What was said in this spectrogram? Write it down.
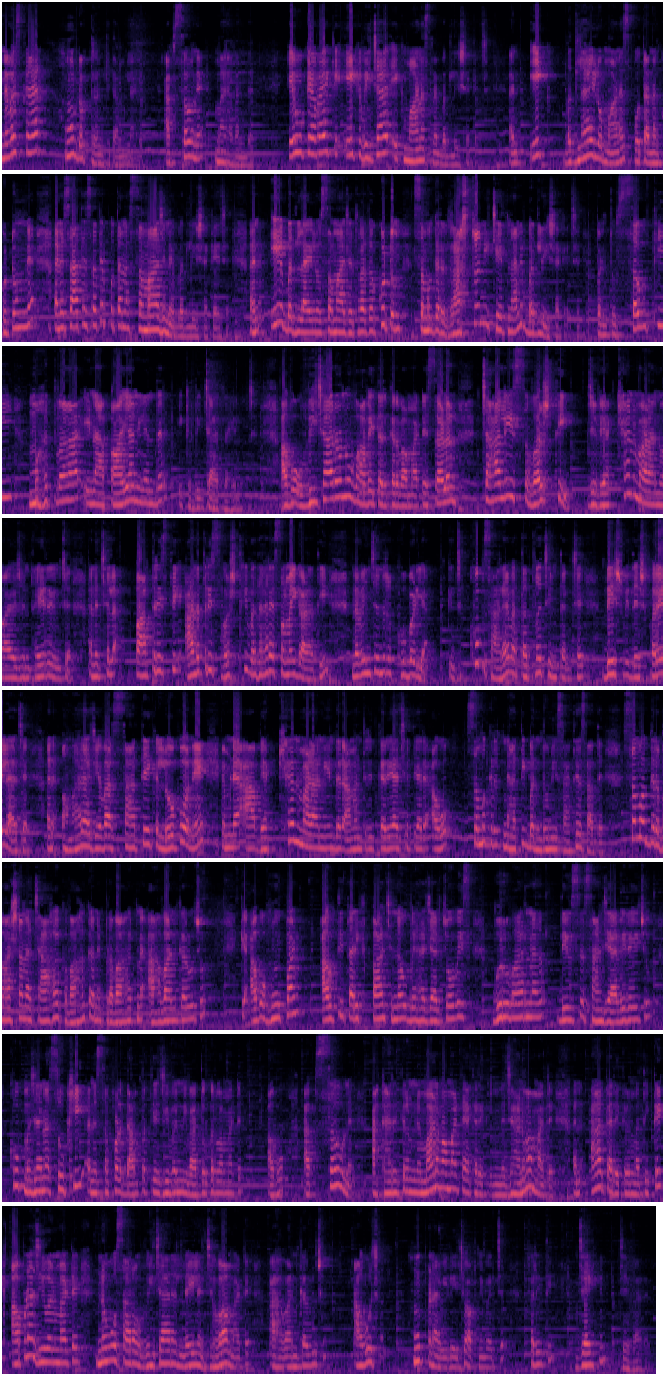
નમસ્કાર, હું ડોક્ટર અંકિતા મુલાણી. આપ સૌને મારા વંદન. એવું કહેવાય કે એક વિચાર એક માણસને બદલી શકે છે અને એક બદલાયેલો માણસ પોતાના કુટુંબને અને સાથે સાથે પોતાના સમાજને બદલી શકે છે. અને એ બદલાયેલો સમાજ અથવા તો કુટુંબ સમગ્ર રાષ્ટ્રની ચેતનાને બદલી શકે છે. પરંતુ સૌથી મહત્વના એના પાયાની અંદર એક વિચાર રહેલો છે. આવો વિચારોનું વાવેતર કરવા માટે સળંગ ચાલીસ વર્ષથી જે વ્યાખ્યાનમાળાનું આયોજન થઈ રહ્યું છે અને છેલ્લા પાંત્રીસથી આડત્રીસ વર્ષથી વધારે સમયગાળાથી નવીનચંદ્ર કુબડિયા કે જે ખૂબ સારા એવા તત્વચિંતક છે, દેશ વિદેશ ફરેલા છે અને અમારા જેવા સાતેક લોકોને એમણે આ વ્યાખ્યાનમાળાની અંદર આમંત્રિત કર્યા છે. ત્યારે આવો સમગ્ર જ્ઞાતિબંધુની સાથે સાથે સમગ્ર ભાષાના ચાહક, વાહક અને પ્રવાહકને આહવાન કરું છું કે આવો હું પણ આવતી તારીખ પાંચ નવ બે હજાર ચોવીસ ગુરુવારના દિવસે સાંજે આવી રહી છું. ખૂબ મજાના સુખી અને સફળ દાંપત્ય જીવનની વાતો કરવા માટે આવો આપ સૌને આ કાર્યક્રમને માણવા માટે, આ કાર્યક્રમને જાણવા માટે અને આ કાર્યક્રમમાંથી કંઈક આપણા જીવન માટે નવો સારો વિચાર લઈને જવા માટે આહવાન કરું છું. આવું છું હું પણ આવી રહી છું આપની વચ્ચે. ફરીથી જય હિન્દ, જય ભારત.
